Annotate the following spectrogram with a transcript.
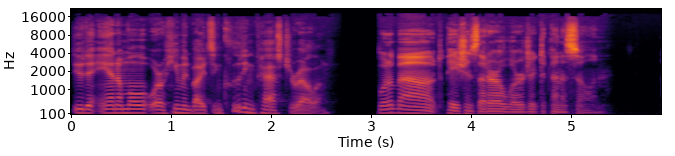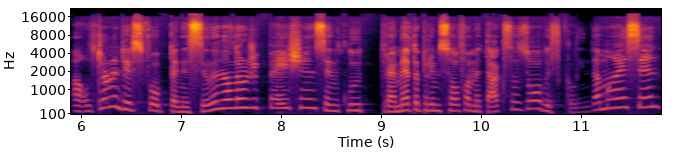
due to animal or human bites, including Pasteurella. What about patients that are allergic to penicillin? Alternatives for penicillin allergic patients include trimethoprim sulfamethoxazole with clindamycin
